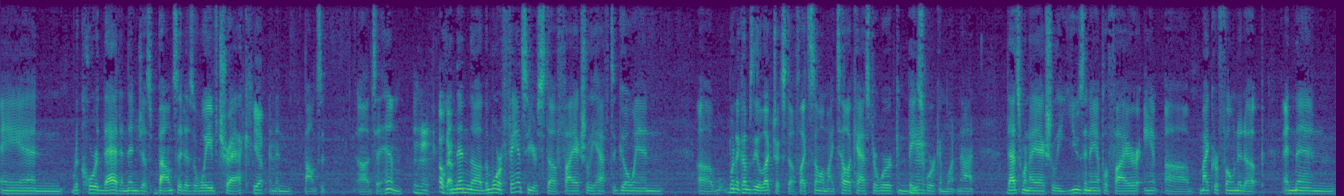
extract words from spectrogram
And record that, and then just bounce it as a wave track, Yep. and then bounce it uh, to him. okay And then the, the more fancier stuff, I actually have to go in uh, when it comes to the electric stuff, like some of my Telecaster work and bass Mm-hmm. work and whatnot. That's when I actually use an amplifier, amp, uh, microphone it up, and then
